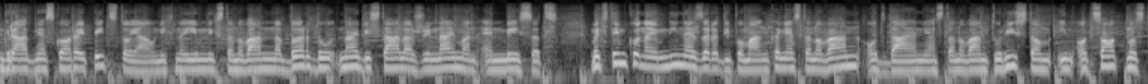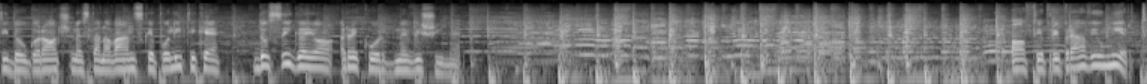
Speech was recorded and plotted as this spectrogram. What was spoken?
Gradnja skoraj 500 javnih najemnih stanovanj na Brdu naj bi stala že najmanj en mesec, medtem ko najemnine zaradi pomankanja stanovanj, oddajanja stanovanj turistom in odsotnosti dolgoročne stanovanske politike dosegajo rekordne višine. OF je pripravil Mirt.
